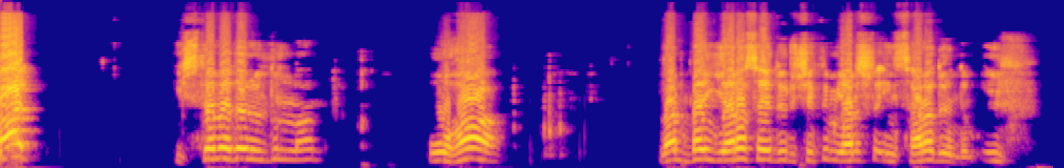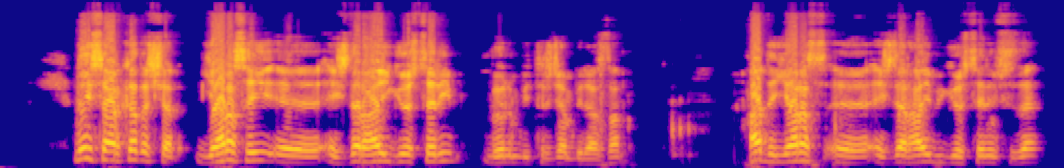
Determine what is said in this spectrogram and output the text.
Lan! İstemeden öldüm lan. Oha! Lan ben yarasaya dönüşecektim yanlışlıkla insana döndüm. Üf. Neyse arkadaşlar yarasayı e, ejderhayı göstereyim. Bölüm bitireceğim birazdan. Hadi yaras e, ejderhayı bir göstereyim size.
